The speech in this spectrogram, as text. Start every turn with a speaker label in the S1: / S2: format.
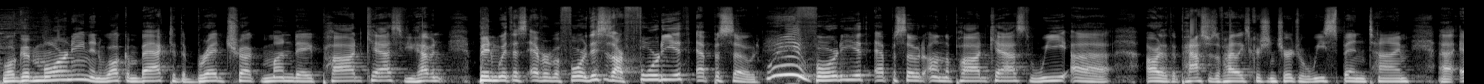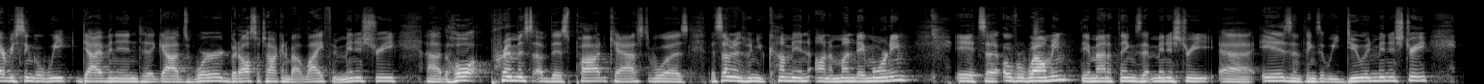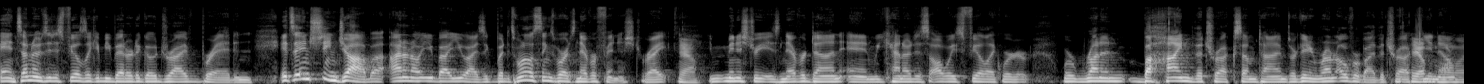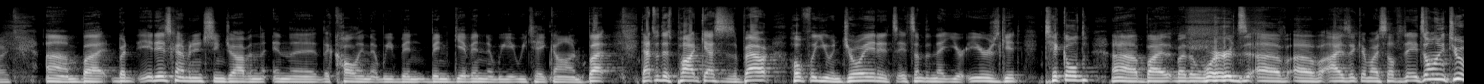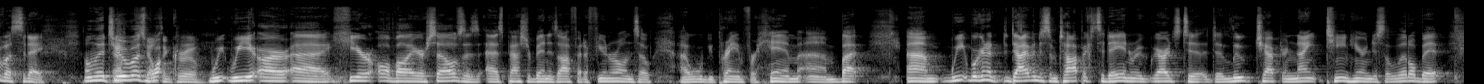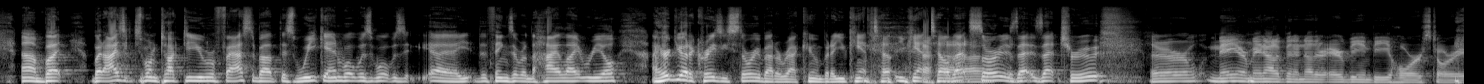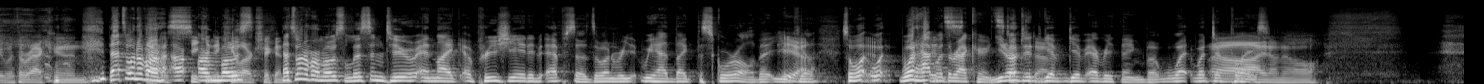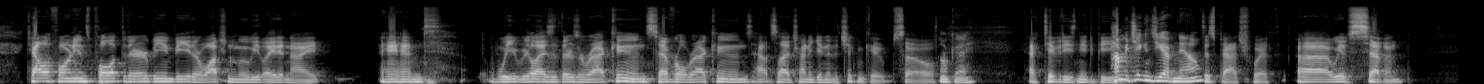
S1: Well, good morning and welcome back to the Bread Truck Monday podcast. If you haven't been with us ever before, this is our 40th episode. 40th episode on the podcast. We uh, are the pastors of High Lakes Christian Church, where we spend time uh, every single week diving into God's Word, but also talking about life and ministry. Uh, the whole premise of this podcast was that sometimes when you come in on a Monday morning, it's uh, overwhelming the amount of things that ministry uh, is and things that we do in ministry. And sometimes it just feels like it'd be better to go drive bread. And it's an interesting job. Uh, I don't know about you, Isaac, but it's one of those things where it's never finished, right?
S2: Yeah.
S1: Ministry is never done, and we kind of just always feel like we're we're running behind the truck sometimes, or getting run over by the truck.
S2: Yep,
S1: you know.
S2: like.
S1: Um, but but it is kind of an interesting job in the in the the calling that we've been been given that we we take on. But that's what this podcast is about. Hopefully you enjoy it. It's it's something that your ears get tickled uh, by by the words of of Isaac and myself today. It's only two of us today. Only the two
S2: Yep,
S1: of us.
S2: skeleton crew.
S1: We, we are uh, here all by ourselves as, as Pastor Ben is off at a funeral, and so uh, we'll be praying for him. Um, but um, we, we're going to dive into some topics today in regards to, to Luke chapter 19 here in just a little bit. Um, but but Isaac, just want to talk to you real fast about this weekend. What was what was uh, the things that were on the highlight reel? I heard you had a crazy story about a raccoon, but you can't tell you can't tell that story. Is that is that true?
S2: There may or may not have been another Airbnb horror story with a raccoon.
S1: That's one of
S2: that
S1: our, our,
S2: seeking
S1: our
S2: to kill
S1: most that's one of our most listened to and like appreciated episodes. The one where we had like the squirrel that you
S2: Yeah.
S1: killed. So what
S2: Yeah.
S1: what what happened with the raccoon? You don't have to give give everything, but what what took
S2: Oh,
S1: place?
S2: I don't know. Californians pull up to their Airbnb. They're watching a movie late at night, and we realize that there's a raccoon, several raccoons outside trying to get into the chicken coop. So
S1: Okay.
S2: Activities need to be
S1: How many chickens do you have now?
S2: dispatched with. Uh, we have seven.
